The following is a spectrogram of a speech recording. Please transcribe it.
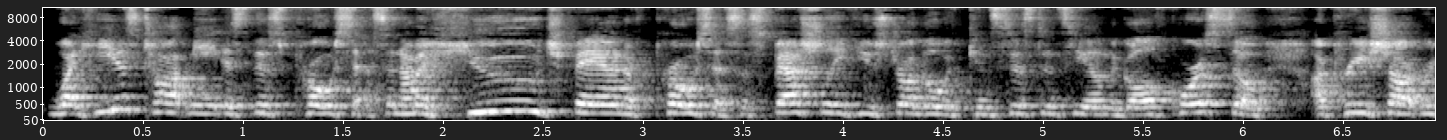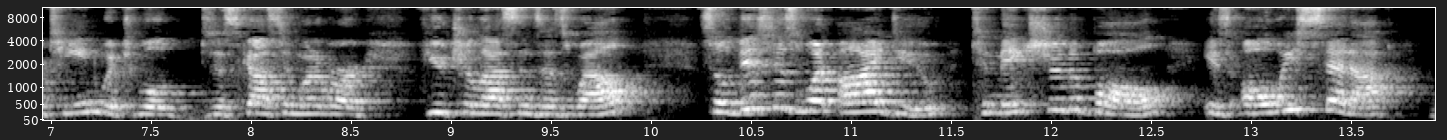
what he has taught me is this process, and I'm a huge fan of process, especially if you struggle with consistency on the golf course. So a pre-shot routine, which we'll discuss in one of our future lessons as well. So this is what I do to make sure the ball is always set up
